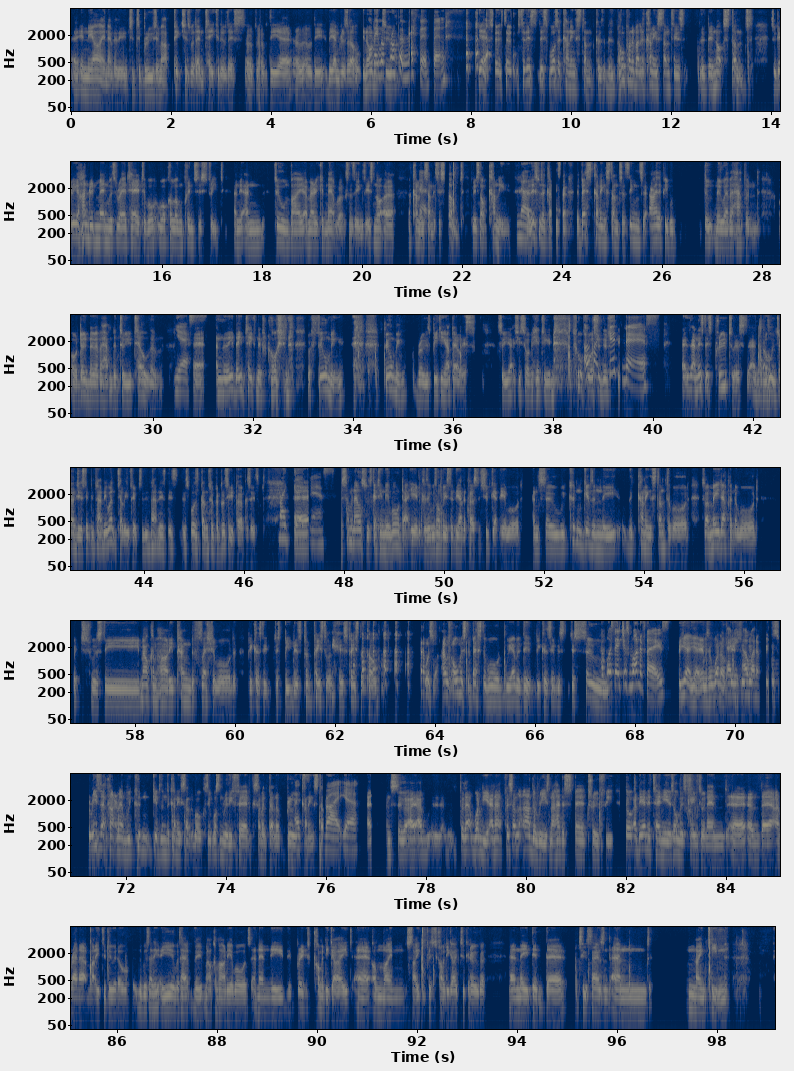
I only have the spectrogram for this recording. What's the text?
in the eye and everything to, to bruise him up. Pictures were then taken of this, of, of the uh, of, the the end result. In Yeah, order they were to proper method then. yeah, so, so so this this was a cunning stunt because the whole point about the cunning stunt is that they're not stunts. So getting hundred men with red hair to walk, walk along Princes Street and and filmed by American networks and things, it's not a, a cunning No. stunt. It's a stunt, but it's not cunning. No. And this was a cunning stunt. The best cunning stunts are things that either people don't know ever happened or don't know ever happened until you tell them. Yes. Uh, and they, they'd taken the precaution of filming, filming Rose beating up Ellis. So you actually saw him hitting him full oh force my in the goodness. and, and this, this proved to us, and all the judges, that in fact they weren't telling fibs. In fact, this, this, this was done for publicity purposes. My goodness. Someone else was getting the award that year because it was obvious that the other person should get the award, and so we couldn't give them the the cunning stunt award. So I made up an award, which was the Malcolm Hardee Pound of Flesh Award because they'd just beaten his face to his face to pulp. that was that was almost the best award we ever did because it was just so. And was there just one of those? Yeah, yeah, it was a one-off. Only, was- oh, one of. Because the reason I can't remember, we couldn't give them the Cunning Stunt Award because it wasn't really fair because someone had done a brilliant Cunning Stunt. Right. Yeah. And so I, I for that one year, and I, for some other reason, I had a spare trophy. So at the end of ten years, all this came to an end, uh, and uh, I ran out of money to do it all. There was, I think, a year without the Malcolm Hardee Awards, and then the, the British Comedy Guide uh, online site, British Comedy Guide, took it over, and they did their 2019.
